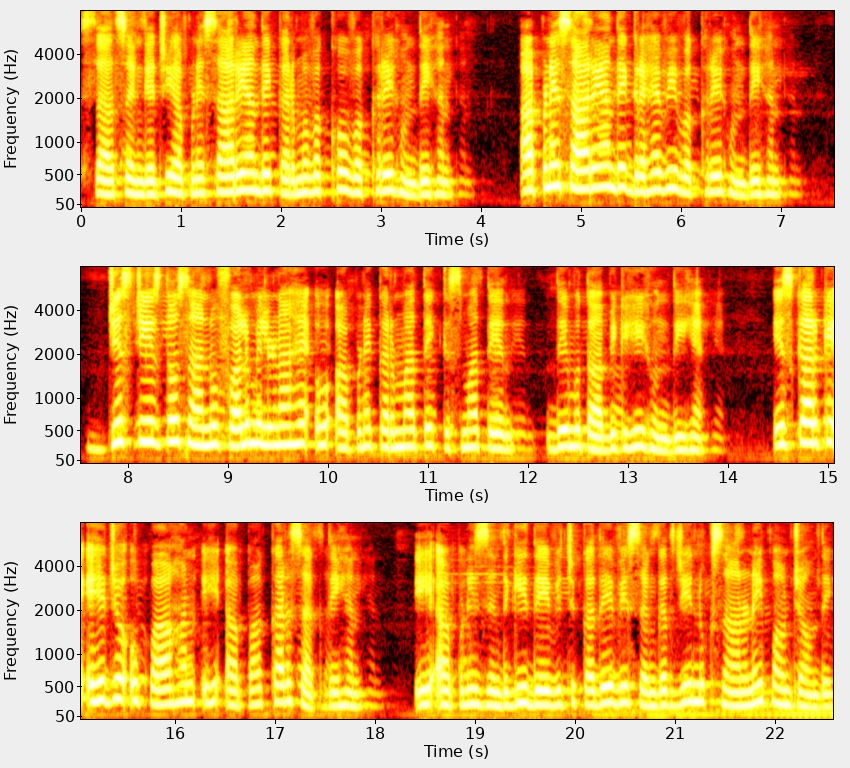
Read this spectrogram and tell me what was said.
ਸਾਧ ਸੰਗਤ ਜੀ ਆਪਣੇ ਸਾਰਿਆਂ ਦੇ ਕਰਮ ਵੱਖੋ ਵੱਖਰੇ ਹੁੰਦੇ ਹਨ ਆਪਣੇ ਸਾਰਿਆਂ ਦੇ ਗ੍ਰਹਿ ਵੀ ਵੱਖਰੇ ਹੁੰਦੇ ਹਨ। ਜਿਸ ਚੀਜ਼ ਤੋਂ ਸਾਨੂੰ ਫਲ ਮਿਲਣਾ ਹੈ, ਉਹ ਆਪਣੇ ਕਰਮਾਂ ਤੇ ਕਿਸਮਾਂ ਤੇ ਦੇ ਮੁਤਾਬਿਕ ਹੀ ਹੁੰਦੀ ਹੈ। ਇਸ ਕਰਕੇ ਇਹ ਜੋ ਉਪਾਅ ਹਨ, ਇਹ ਆਪਾਂ ਕਰ ਸਕਦੇ ਹਨ। ਇਹ ਆਪਣੀ ਜ਼ਿੰਦਗੀ ਦੇ ਵਿੱਚ ਕਦੇ ਵੀ ਸੰਗਤ ਜੀ ਨੁਕਸਾਨ ਨਹੀਂ ਪਹੁੰਚਾਉਂਦੇ।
